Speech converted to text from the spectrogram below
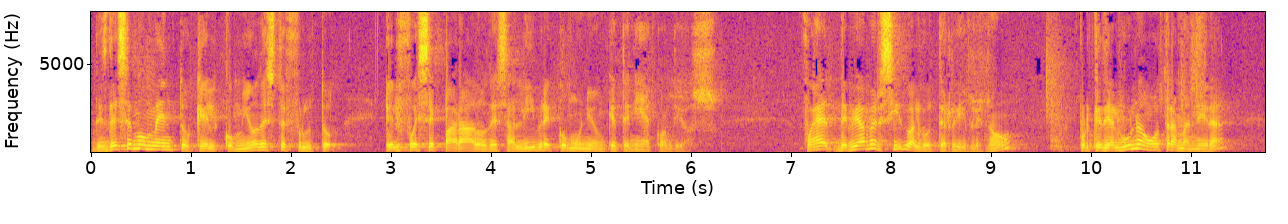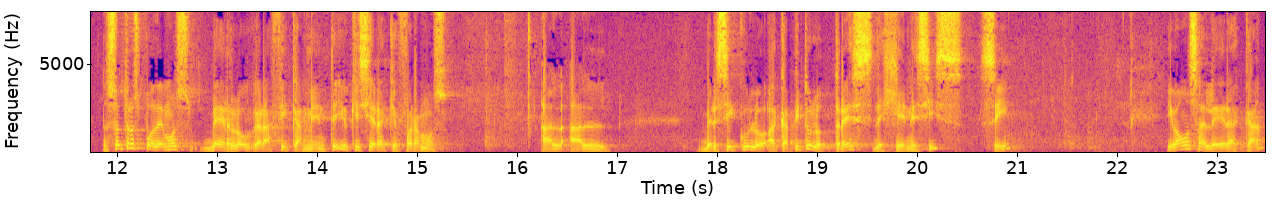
Desde ese momento que él comió de este fruto, él fue separado de esa libre comunión que tenía con Dios. Fue, debió haber sido algo terrible, ¿no? Porque de alguna u otra manera nosotros podemos verlo gráficamente. Yo quisiera que fuéramos al, versículo, a capítulo 3 de Génesis, ¿sí? Y vamos a leer acá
